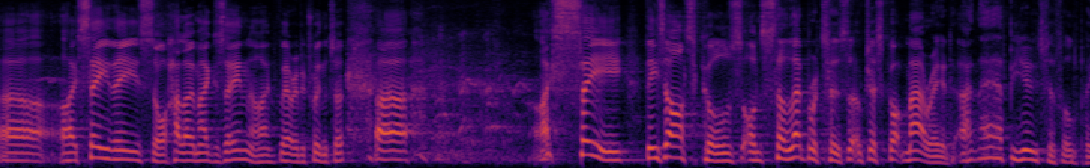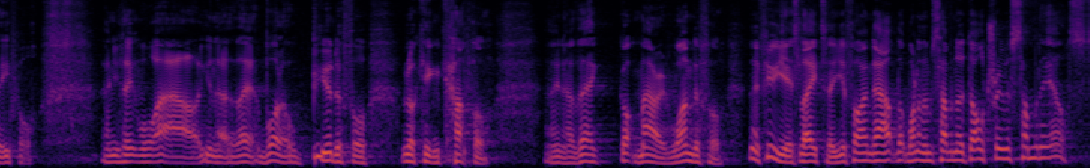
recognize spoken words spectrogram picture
uh, I see these, or Hello magazine, I vary between the two. Uh, I see these articles on celebrities that have just got married, and they're beautiful people. And you think, wow, you know, what a beautiful looking couple. You know, they got married, wonderful. And a few years later, you find out that one of them's having adultery with somebody else.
